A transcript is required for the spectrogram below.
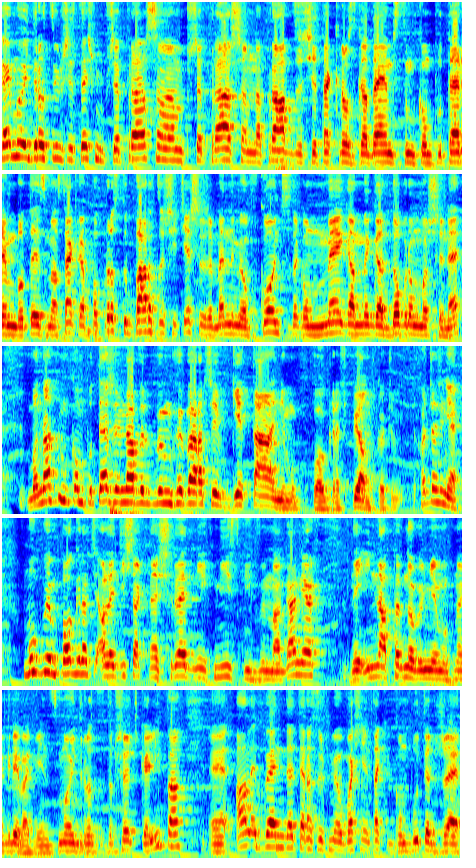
Okej, moi drodzy, już jesteśmy. Przepraszam, przepraszam, naprawdę się tak rozgadałem z tym komputerem, bo to jest masakra. Po prostu bardzo się cieszę, że będę miał w końcu taką mega, mega dobrą maszynę, bo na tym komputerze nawet bym chyba raczej w GTA nie mógł pograć, piątko oczywiście. Chociaż nie, mógłbym pograć, ale gdzieś tak na średnich, niskich wymaganiach e, i na pewno bym nie mógł nagrywać, więc moi drodzy, troszeczkę lipa, e, ale będę teraz już miał właśnie taki komputer, że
